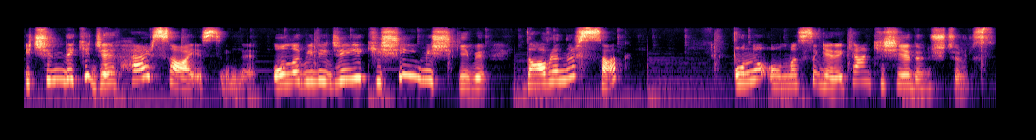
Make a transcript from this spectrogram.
içindeki cevher sayesinde olabileceği kişiymiş gibi davranırsak onu olması gereken kişiye dönüştürürüz.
